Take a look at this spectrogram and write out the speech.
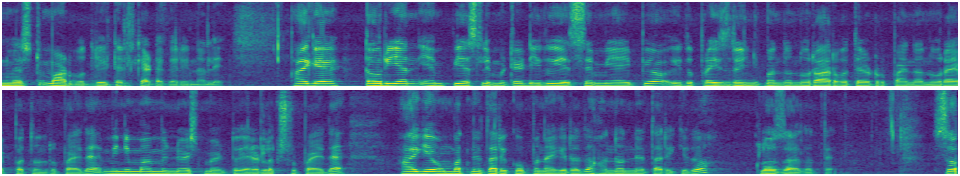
ಇನ್ವೆಸ್ಟ್ ಮಾಡ್ಬೋದು ರಿಟೇಲ್ ಕ್ಯಾಟಗರಿನಲ್ಲಿ ಹಾಗೆ Taurian M P S Limited ಇದು S M E I P O ಇದು ಪ್ರೈಸ್ ರೇಂಜ್ ಬಂದು ನೂರ ಅರವತ್ತೆರಡು ರೂಪಾಯಿಂದ ನೂರ ಎಪ್ಪತ್ತೊಂದು ರೂಪಾಯಿ ಇದೆ. ಮಿನಿಮಮ್ ಇನ್ವೆಸ್ಟ್ಮೆಂಟು ಎರಡು ಲಕ್ಷ ರೂಪಾಯಿ ಇದೆ. ಹಾಗೆ ಒಂಬತ್ತನೇ ತಾರೀಕು ಓಪನ್ ಆಗಿರೋದು. ಹನ್ನೊಂದನೇ ಇದು ಕ್ಲೋಸ್ ಆಗುತ್ತೆ. ಸೊ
